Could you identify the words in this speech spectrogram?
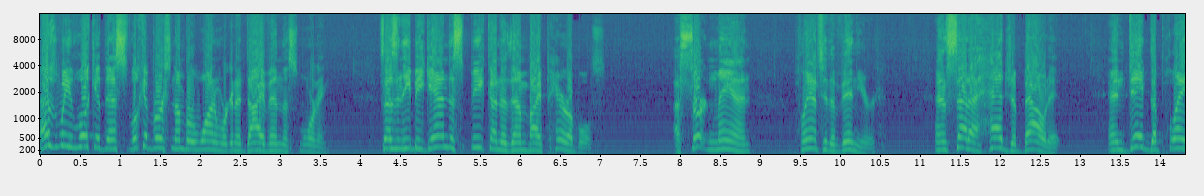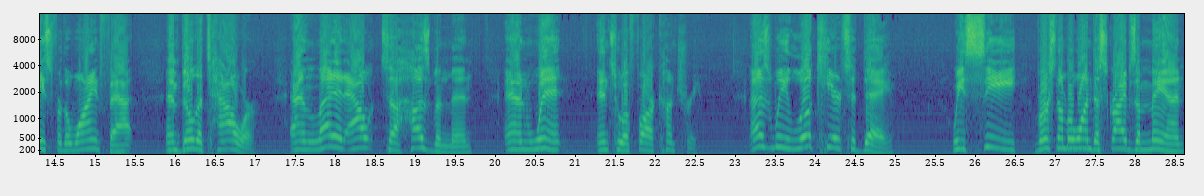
As we look at this, look at verse number one. We're going to dive in this morning. It says, And he began to speak unto them by parables. A certain man planted a vineyard and set a hedge about it and digged a place for the wine fat and built a tower and let it out to husbandmen and went into a far country. As we look here today, we see verse number one describes a man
